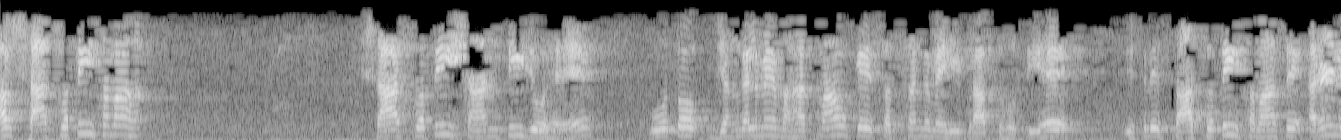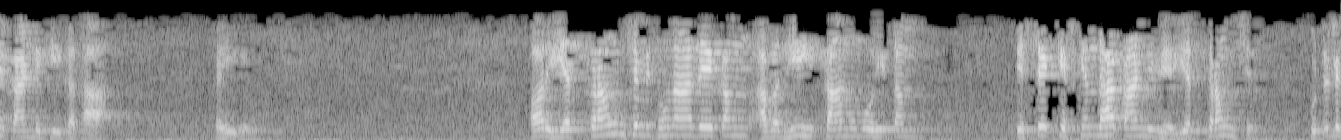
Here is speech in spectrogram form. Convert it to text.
अब शाश्वती समा शाश्वती शांति जो है, वो तो जंगल में महात्माओं के सत्संग में ही प्राप्त होती है। इसलिए शाश्वती समा से अरण्य कांड की कथा कही गई। और यत्क्रौंच मिथुनादेकम अवधि काम मोहितम। इससे किसकिधा कांड भी है। यत्क्रौंच कुटिल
